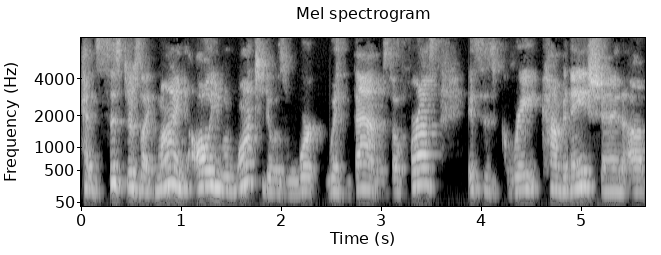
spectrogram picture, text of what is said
had sisters like mine, all you would want to do is work with them. So for us, it's this great combination of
